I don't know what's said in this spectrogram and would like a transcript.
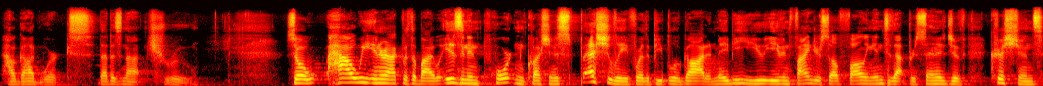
how God works. That is not true. So, how we interact with the Bible is an important question, especially for the people of God. And maybe you even find yourself falling into that percentage of Christians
